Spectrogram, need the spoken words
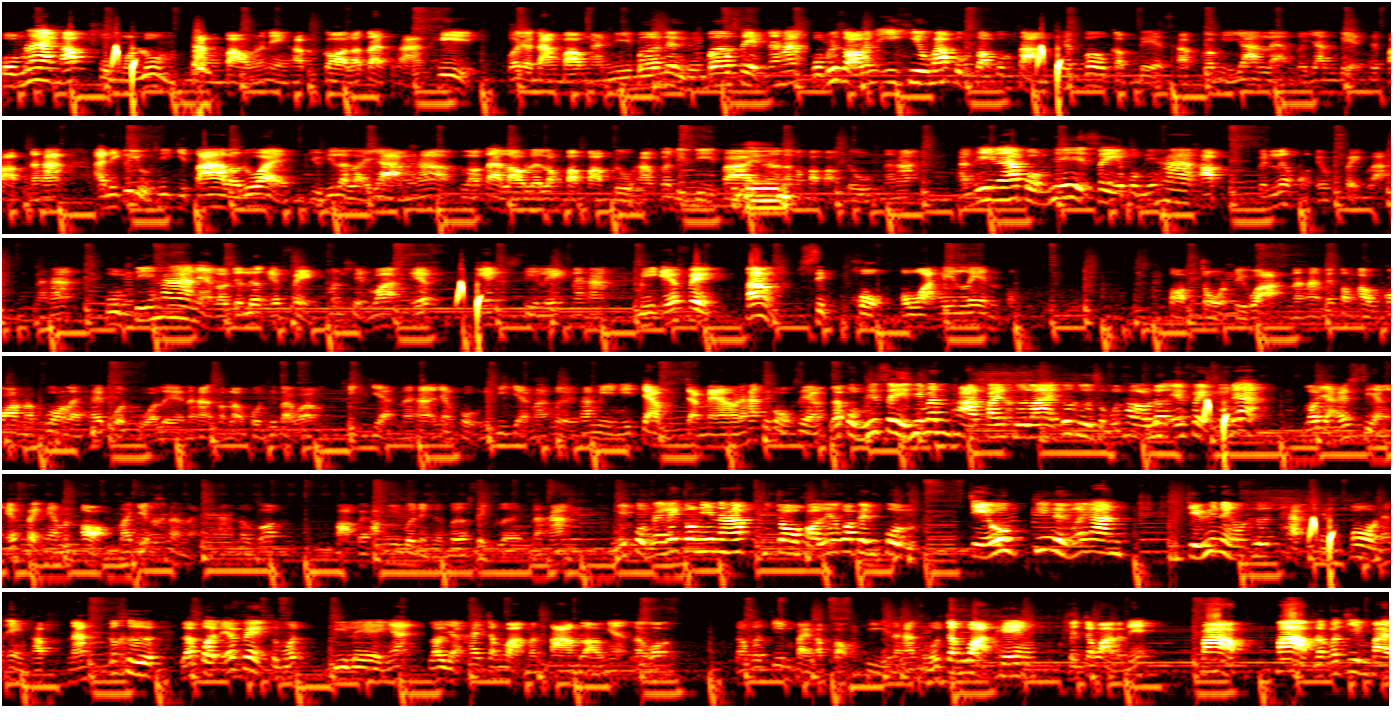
ปุ่มแรกครับปุ่มวอลลุ่มดังเบานั่นเองครับก็แล้วแต่สถานที่ ว่าจะดังเบาไงมีเบอร์1ถึงเบอร์10นะฮะ ปุ่มที่2เป็น EQ ครับ ปุ่ม2ปุ่ม3 Treble กับ Bass ครับ ก็มีย่านแหลมกับย่านเบสให้ปรับนะฮะ อันนี้ก็อยู่ที่กีตาร์เราด้วย อยู่ที่หลาย ๆ อย่างนะฮะ แล้วแต่เราเลยลองปรับปรับดูครับ ก็ดีๆไปนะ แล้วก็ปรับปรับดูนะฮะ อันที่นะปุ่มที่ 4 ปุ่มที่ 5 ครับ เป็นเรื่องของเอฟเฟกต์ละนะฮะ ปุ่มที่ 5 เนี่ย เราจะเลือกเอฟเฟกต์มันเขียนว่า FX Select นะฮะ มีเอฟเฟกต์ตั้ง 16 ตัวให้เล่นโอ้โตอบโจทย์ดีกว่านะฮะไม่ต้องเอาก้อนมาพ่วงอะไรให้ปวดหัวเลยนะฮะสำหรับคนที่แบบว่าขี้เกียจนะฮะอย่างผมนี่ขี้เกียจมากเลย ถ้ามีนี้แจ่มแจ่มแมวนะฮะ16เสียง แล้วปุ่มที่ 4 ที่มันผ่านไปคืออะไรก็คือสมมติถ้าเราเลือกเอฟเฟกต์ตัวเนี้ยเราอยากให้เสียงเอฟเฟกต์เนี่ยมันออกมาเยอะขนาดไหนนะเราก็ปรับไปครับมีเบอร์หนึ่งถึงเบอร์สิบเลยนะฮะมีปุ่มเล็กๆตรงนี้นะครับพี่โจขอเรียกว่าเป็นปุ่มจิ๋วที่หนึ่งแล้วกันจิ๋วที่หนึ่งก็คือ tap tempo นั่นเองครับนะก็คือเราเปิดเอฟเฟกต์สมมติ delay เงี้ยเราอยากให้จังหวะมันตามเราเงี้ยเราก็ เราก็จิ้มไปครับสองทีนะฮะสมมติจังหวะเพลงเป็นจังหวะแบบนี้ป้าบป้าบแล้วก็จิ้มไป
